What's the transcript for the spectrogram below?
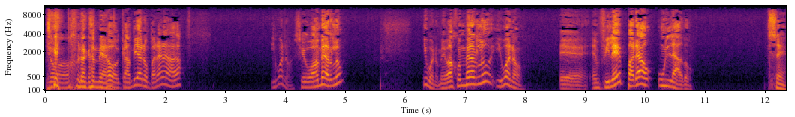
no, No cambiaron. no cambiaron para nada. Y bueno, llego a Merlo. Y bueno, me bajo en Merlo y bueno, eh, enfilé para un lado. Sí.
